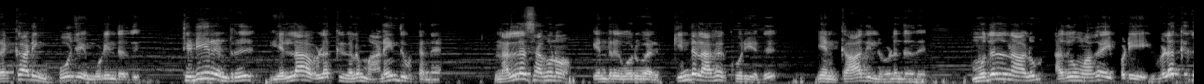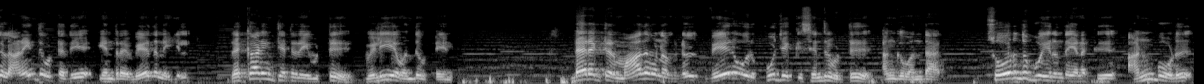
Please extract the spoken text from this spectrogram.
ரெக்கார்டிங் பூஜை முடிந்தது. திடீரென்று எல்லா விளக்குகளும் அணைந்து விட்டன. நல்ல சகுனம் என்று ஒருவர் கிண்டலாக கூறியது என் காதில் விழுந்தது. முதல் நாளும் அதுவுமாக இப்படி விளக்குகள் அணைந்து விட்டதே என்ற வேதனையில் ரெக்கார்டிங் தியேட்டரை விட்டு வெளியே வந்து விட்டேன். டைரக்டர் மாதவன் அவர்கள் வேறு ஒரு பூஜைக்கு சென்று விட்டு அங்கு வந்தார். சோர்ந்து போயிருந்த எனக்கு அன்போடு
